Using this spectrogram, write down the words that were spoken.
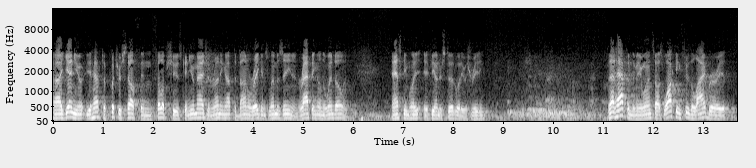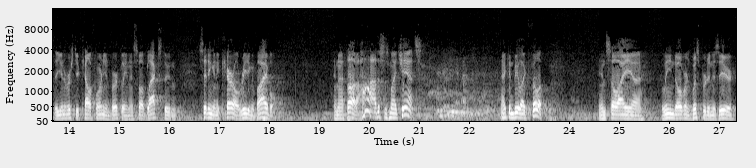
Uh, again, you, you have to put yourself in Philip's shoes. Can you imagine running up to Donald Regan's limousine and rapping on the window and asking him he, if he understood what he was reading? That happened to me once. I was walking through the library at the University of California in Berkeley, and I saw a black student sitting in a carrel reading a Bible. And I thought, aha, this is my chance. I can be like Philip. And so I uh, leaned over and whispered in his ear,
